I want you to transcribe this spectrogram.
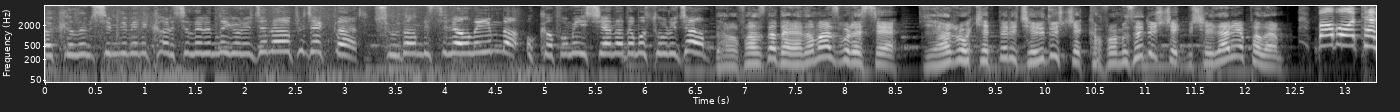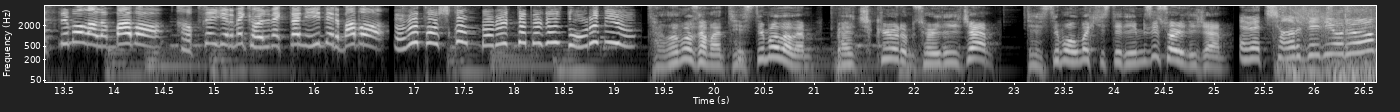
Bakalım şimdi beni karşılarında görünce ne yapacaklar? Şuradan bir silah alayım da o kafamı işeyen adama soracağım. Daha fazla dayanamaz burası. Diğer roketler içeri düşecek kafamıza düşecek bir şeyler yapalım. Baba teslim olalım baba. Hapse girmek ölmekten iyidir baba. Evet aşkım bebek Tepegöz doğru diyor. Tamam o zaman teslim olalım. Ben çıkıyorum söyleyeceğim. Teslim olmak istediğimizi söyleyeceğim. Evet şarj ediyorum.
